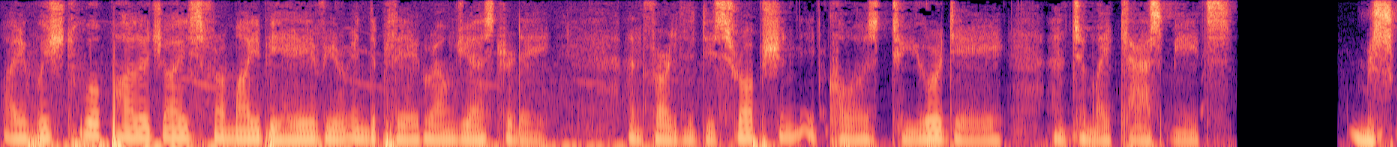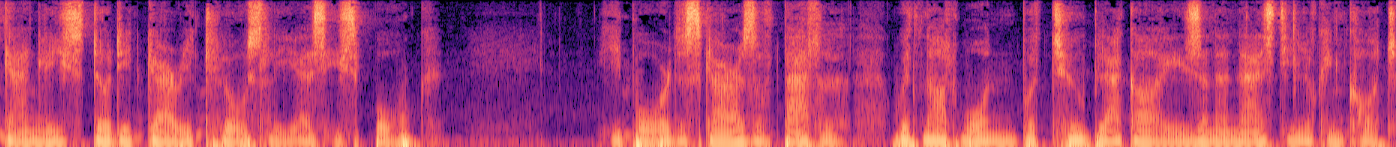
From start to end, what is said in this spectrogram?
I wish to apologise for my behaviour in the playground yesterday and for the disruption it caused to your day and to my classmates. Miss Gangly studied Gary closely as he spoke. He bore the scars of battle, with not one but two black eyes and a nasty looking cut.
